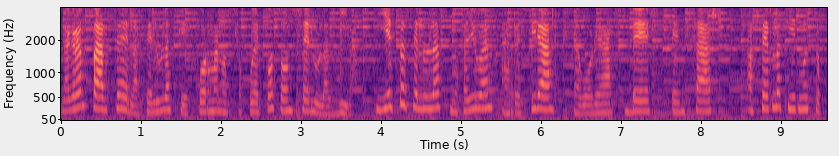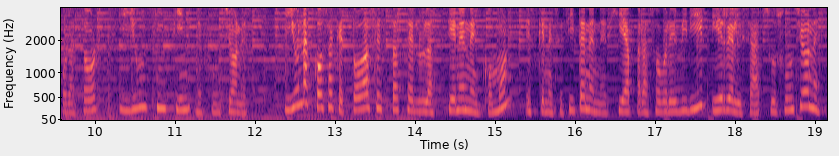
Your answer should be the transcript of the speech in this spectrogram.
La gran parte de las células que forman nuestro cuerpo son células vivas, y estas células nos ayudan a respirar, saborear, ver, pensar, hacer latir nuestro corazón y un sinfín de funciones y una cosa que todas estas células tienen en común es que necesitan energía para sobrevivir y realizar sus funciones.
